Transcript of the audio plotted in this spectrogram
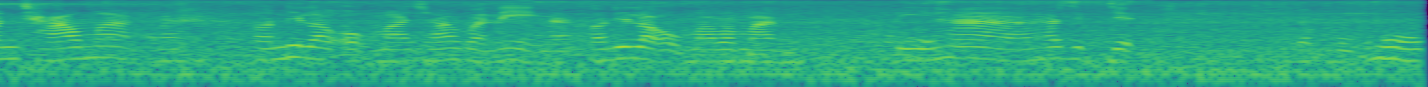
มันเช้ามากนะตอนที่เราออกมาเช้ากว่านี้อีกนะ ตอนที่เราออกมาประมาณตีห้าห้าสิบเจ็ดกับหกโมง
